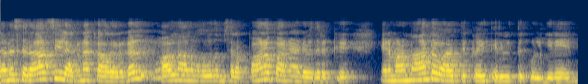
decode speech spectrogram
தனுசு ராசி லக்னக்காரர்கள் வாழ்நாள் முழுவதும் சிறப்பான பலனை அடைவதற்கு என் மனமார்ந்த வாழ்த்துக்களை தெரிவித்துக் கொள்கிறேன்.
